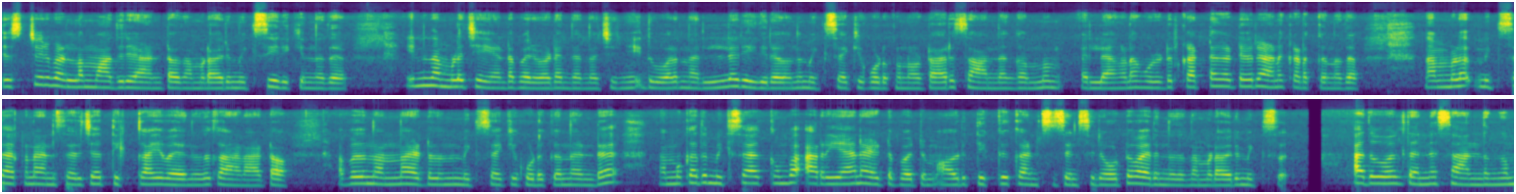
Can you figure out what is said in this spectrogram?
ജസ്റ്റ് ഒരു വെള്ളം മാതിരിയാണ് കേട്ടോ നമ്മുടെ ഒരു മിക്സ് ഇരിക്കുന്നത്. ഇനി നമ്മൾ ചെയ്യേണ്ട പരിപാടി എന്താണെന്ന് വെച്ച് കഴിഞ്ഞാൽ ഇതുപോലെ നല്ല രീതിയിൽ അതൊന്ന് മിക്സാക്കി കൊടുക്കണം കേട്ടോ ആ ഒരു സാന്തം കമ്പും എല്ലാം കൂടെ കൂടിയിട്ട് കട്ട കെട്ടിയവരാണ് കിടക്കുന്നത്. നമ്മൾ മിക്സ് ആക്കണ അനുസരിച്ച് അത് തിക്കായി വരുന്നത് കാണാം കേട്ടോ അപ്പോൾ ഇത് നന്നായിട്ടൊന്ന് മിക്സാക്കി കൊടുക്കുന്നുണ്ട്. നമുക്കത് മിക്സാക്കുമ്പോൾ അറിയാനായിട്ട് പറ്റും ആ ഒരു തിക്ക് കൺസിസ്റ്റൻസിലോട്ട് വരുന്നത് നമ്മുടെ ഒരു മിക്സ് അതുപോലെ തന്നെ സാന്തങ്കം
